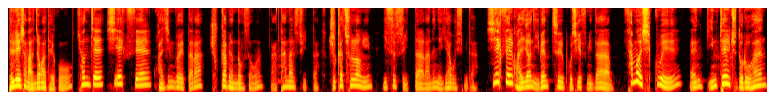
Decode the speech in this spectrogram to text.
밸류에이션 안정화되고 현재 CXL 관심도에 따라 주가 변동성은 나타날 수 있다. 주가 출렁임 있을 수 있다라는 얘기하고 있습니다. CXL 관련 이벤트 보시겠습니다. 3월 19일 인텔 주도로 한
